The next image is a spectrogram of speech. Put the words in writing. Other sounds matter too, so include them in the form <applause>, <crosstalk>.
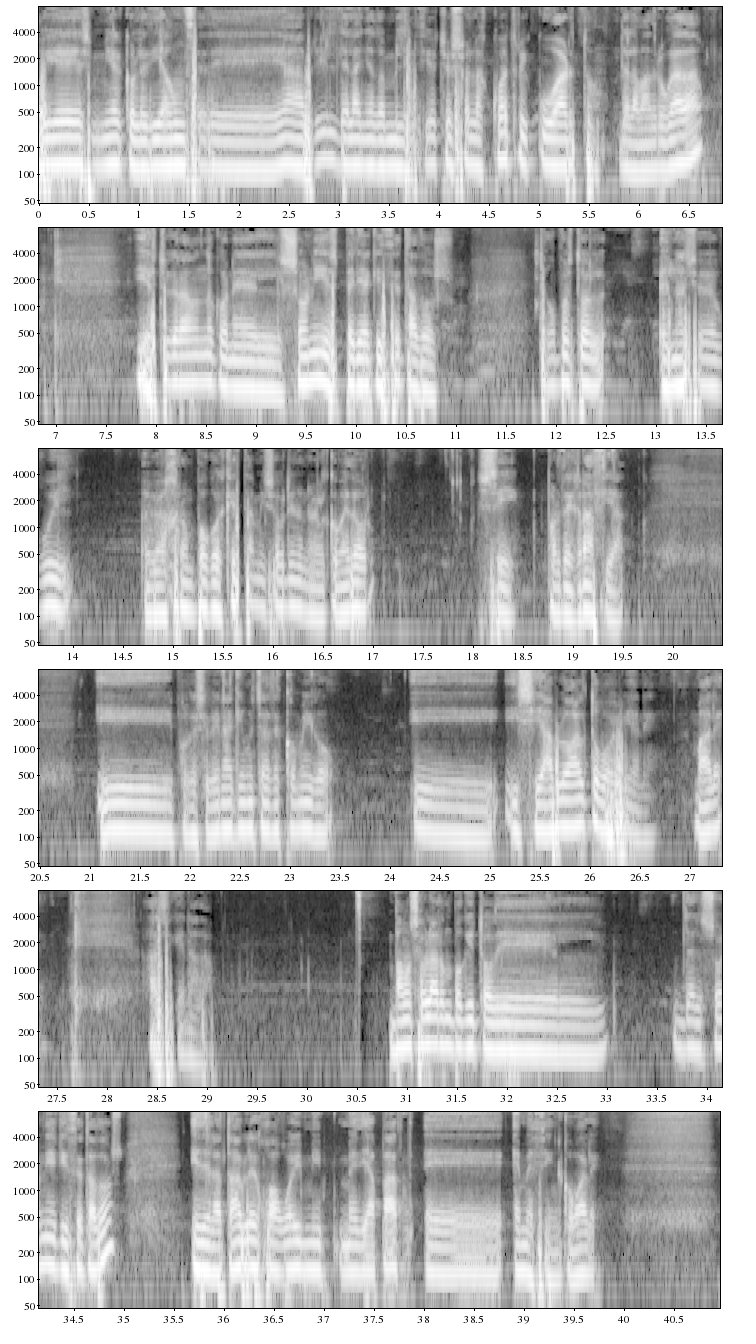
Hoy es miércoles día 11 de abril del año 2018, son las 4 y cuarto de la madrugada y estoy grabando con el Sony Xperia XZ2. Tengo puesto el, el National Wheel, voy a bajar un poco, es que está mi sobrino en el comedor. Sí, por desgracia. Y porque se viene aquí muchas veces conmigo y, y si hablo alto pues viene, ¿vale? Así que nada. Vamos a hablar un poquito del, del Sony XZ2 y de la tablet Huawei MediaPad eh, M5, ¿vale?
